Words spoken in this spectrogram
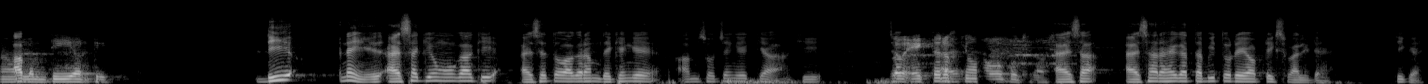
हाँ, अब- मतलब डी और डी डी नहीं ऐसा क्यों होगा कि ऐसे तो अगर हम देखेंगे हम सोचेंगे क्या कि जब एक तरफ़ ऐ- क्यों हो वो पूछ रहा ऐसा ऐसा रहेगा तभी तो रे ऑप्टिक्स वैलिड है ठीक है?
